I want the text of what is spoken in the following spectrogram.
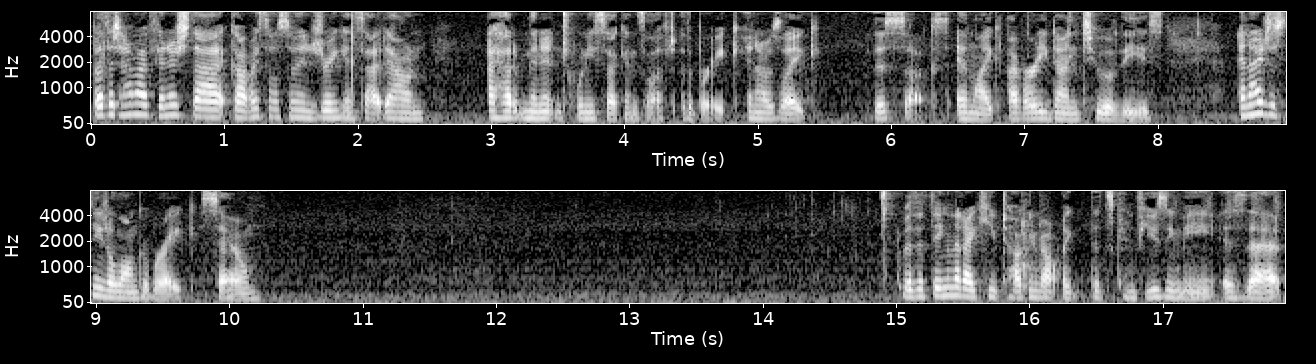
by the time I finished that, got myself something to drink and sat down, I had a minute and 20 seconds left of the break. And I was like, this sucks. And like, I've already done two of these and I just need a longer break. So, but the thing that I keep talking about, like, that's confusing me is that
